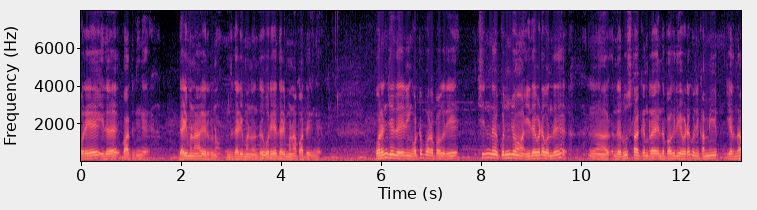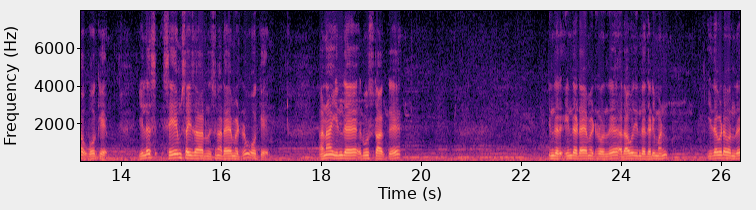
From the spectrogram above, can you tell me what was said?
ஒரே இதில் பார்த்துக்குங்க தடிமனாக இருக்கணும். இந்த தடிமன் வந்து ஒரே தடிமனாக பார்த்துக்குங்க குறைஞ்சது நீங்கள் ஒட்ட போகிற பகுதி சின்ன கொஞ்சம் இதை விட வந்து இந்த ரூஸ்டாக்குன்ற இந்த பகுதியை விட கொஞ்சம் கம்மி இருந்தால் ஓகே. இல்லை சேம் சைஸாக இருந்துச்சுன்னா டயாமீட்டர் ஓகே. ஆனால் இந்த ரூஸ்டாக்கு இந்த இந்த டயாமீட்டர் வந்து அதாவது இந்த தடிமன் இதை விட வந்து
